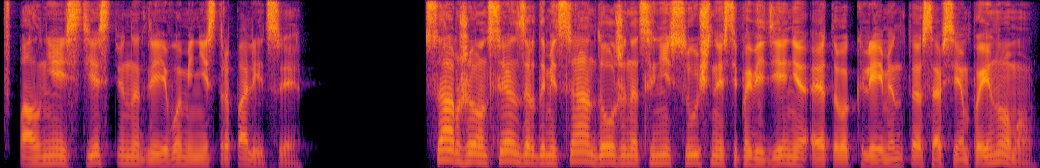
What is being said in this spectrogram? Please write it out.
вполне естественно для его министра полиции. Сам же он, цензор Домициан, должен оценить сущность и поведение этого Клемента совсем по-иному.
